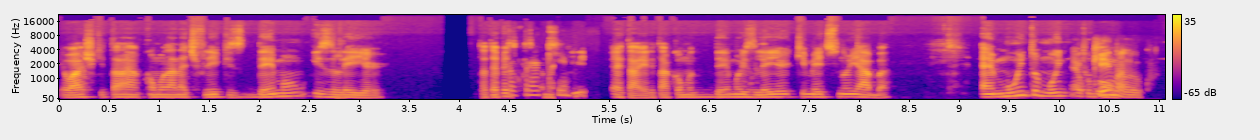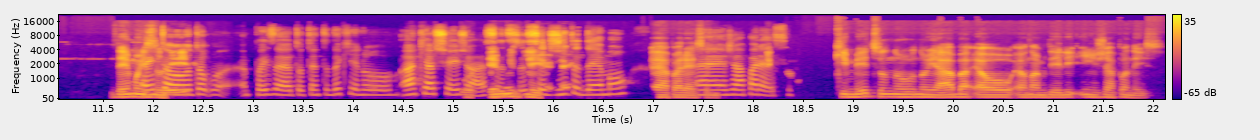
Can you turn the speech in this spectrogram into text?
eu acho que tá como na Netflix, Demon Slayer. Tô até pesquisando aqui. aqui. É, tá, ele tá como Demon Slayer Kimetsu no Yaba. É muito, muito É o quê, bom. maluco? Demon É, então, Slayer. eu tô... Pois é, eu tô tentando aqui no. Ah, aqui achei já. Demon Se você digita Demon, É, aparece é, já aparece. Kimetsu no, no Yaba é o, é o nome dele em japonês.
